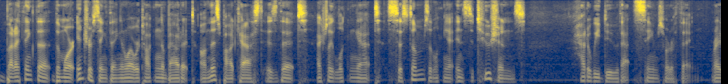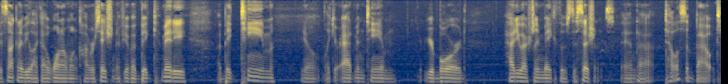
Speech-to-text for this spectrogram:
But I think the the more interesting thing, and why we're talking about it on this podcast, is that actually looking at systems and looking at institutions, how do we do that same sort of thing, right? It's not going to be like a one-on-one conversation. If you have a big committee a big team, you know, like your admin team, your board, how do you actually make those decisions? And uh, tell us about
